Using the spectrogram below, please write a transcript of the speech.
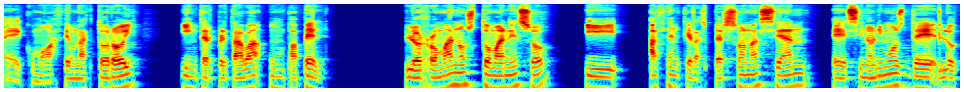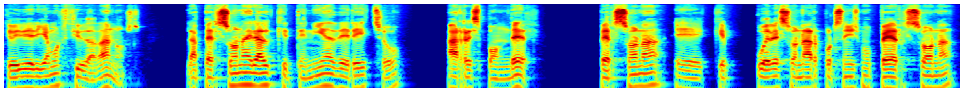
eh, como hace un actor hoy interpretaba un papel. Los romanos toman eso y hacen que las personas sean eh, sinónimos de lo que hoy diríamos ciudadanos. La persona era el que tenía derecho a responder. Persona eh, que puede sonar por sí mismo persona,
